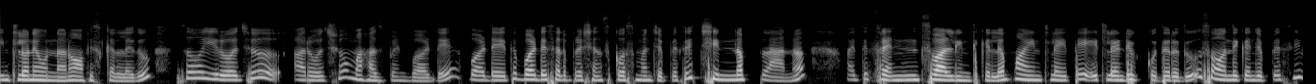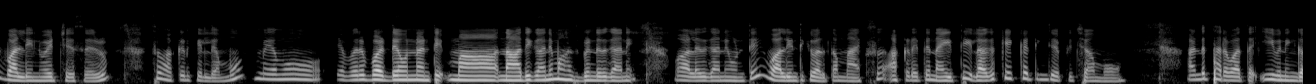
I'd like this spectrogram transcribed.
ఇంట్లోనే ఉన్నాను. ఆఫీస్‌కెళ్ళలేదు. సో, ఈరోజు ఆ రోజు మా హస్బెండ్ బర్త్‌డే. బర్త్‌డే అయితే బర్త్‌డే సెలబ్రేషన్స్ కోసం అని చెప్పేసి చిన్న ప్లాన్. అయితే ఫ్రెండ్స్ వాళ్ళ ఇంటికెళ్ళాం. మా ఇంట్లో అయితే ఇట్లాంటివి కుదరదు. సో, అందుకని చెప్పేసి వాళ్ళు ఇన్వైట్ చేశారు. సో, అక్కడికెళ్ళాము. మేము ఎవరి బర్త్‌డే ఉన్న అంటే మా నాది కానీ మా హస్బెండ్‌ది కానీ వాళ్ళది కానీ ఉంటే వాళ్ళ ఇంటికి వెళ్తాం మ్యాక్స్. అక్కడైతే నైట్ ఇలాగ కేక్ కటింగ్ చేపించాము అండ్ తర్వాత ఈవినింగ్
